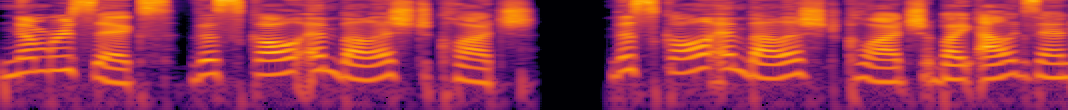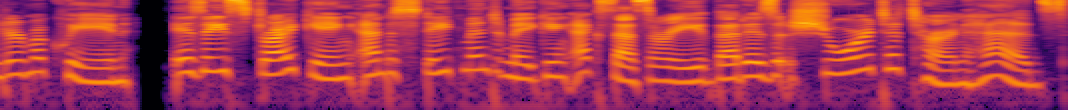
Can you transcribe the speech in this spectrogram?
Number 6. The Skull Embellished Clutch. The Skull Embellished Clutch by Alexander McQueen is a striking and statement making accessory that is sure to turn heads.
